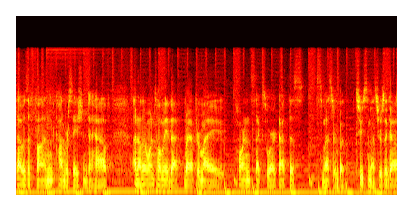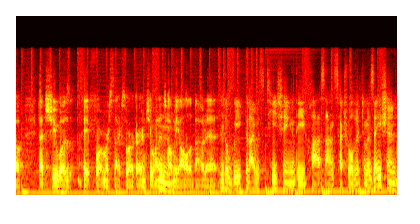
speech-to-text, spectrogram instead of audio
That was a fun conversation to have. Another one told me that right after my porn and sex work, not this semester, but two semesters ago, that she was a former sex worker and she wanted to tell me all about it. The week that I was teaching the class on sexual victimization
